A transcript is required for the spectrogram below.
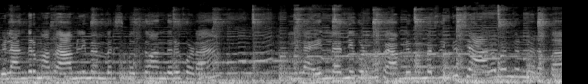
వీళ్ళందరూ మా ఫ్యామిలీ మెంబర్స్ మొత్తం అందరూ కూడా ఈ లైన్లన్నీ కూడా మా ఫ్యామిలీ మెంబర్స్ ఇంకా చాలా మంది ఉన్నారబ్బా.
